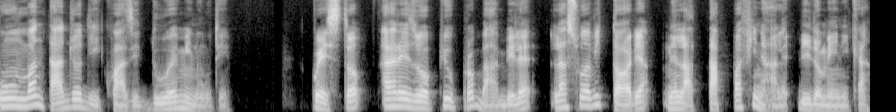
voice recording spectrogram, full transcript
un vantaggio di quasi due minuti. Questo ha reso più probabile la sua vittoria nella tappa finale di domenica.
